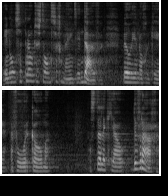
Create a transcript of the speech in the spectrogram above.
in onze protestantse gemeente in Duiven. Wil je nog een keer naar voren komen? Dan stel ik jou de vragen.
